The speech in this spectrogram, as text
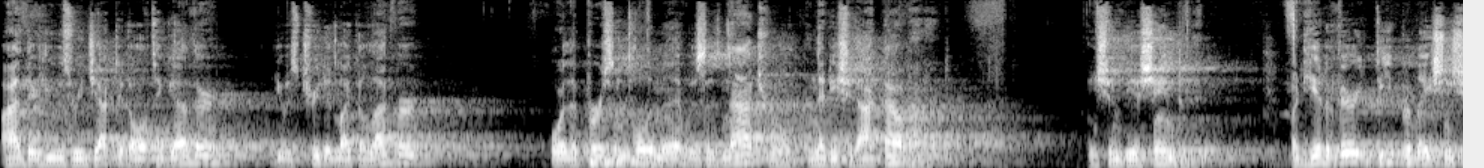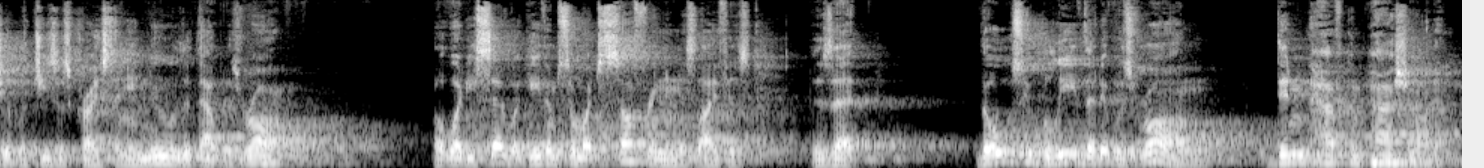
Either he was rejected altogether, he was treated like a leper, or the person told him that it was his natural and that he should act out on it. He shouldn't be ashamed of it. But he had a very deep relationship with Jesus Christ and he knew that that was wrong. But what he said, what gave him so much suffering in his life is, is that those who believed that it was wrong didn't have compassion on him.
